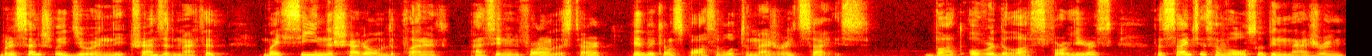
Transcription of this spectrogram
but essentially during the transit method, by seeing the shadow of the planet passing in front of the star, it becomes possible to measure its size. But over the last 4 years, the scientists have also been measuring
